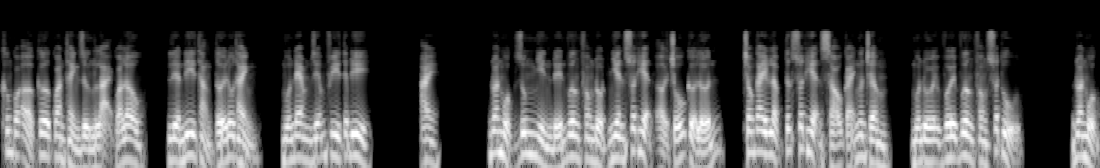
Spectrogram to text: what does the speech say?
không có ở cơ quan thành dừng lại quá lâu liền đi thẳng tới đô thành, muốn đem diễm phi tiếp đi. Ai? Đoan mục dung nhìn đến vương phong đột nhiên xuất hiện ở chỗ cửa lớn, trong tay lập tức xuất hiện sáu cái ngân châm, muốn đối với vương phong xuất thủ. Đoan mục.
